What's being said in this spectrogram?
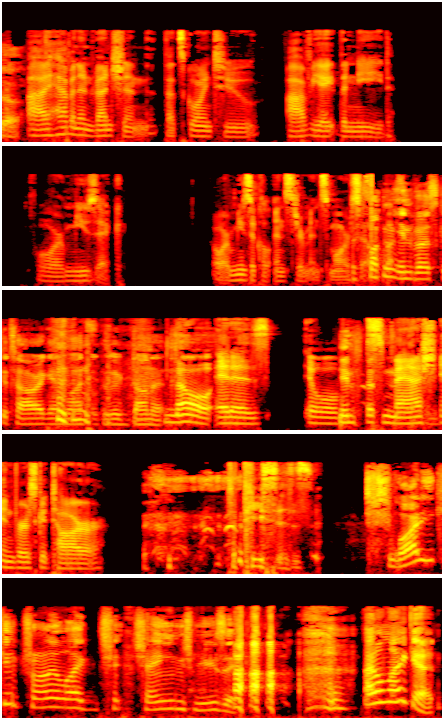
Sure. I have an invention that's going to obviate the need for music or musical instruments more it's so. fucking but- inverse guitar again, Michael, because we've done it. no, it is. It will Inverse smash inverse guitar to pieces. Why do you keep trying to like ch- change music I don't like it.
